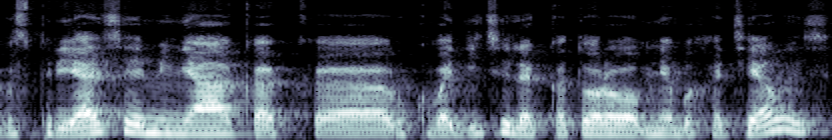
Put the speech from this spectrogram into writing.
восприятия меня как э, руководителя, которого мне бы хотелось.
